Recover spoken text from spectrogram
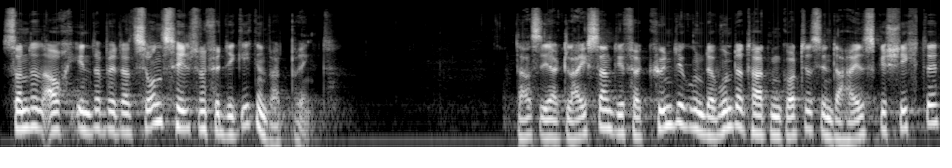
sondern auch Interpretationshilfen für die Gegenwart bringt. Da sie ja gleichsam die Verkündigung der Wundertaten Gottes in der Heilsgeschichte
